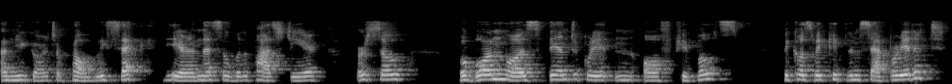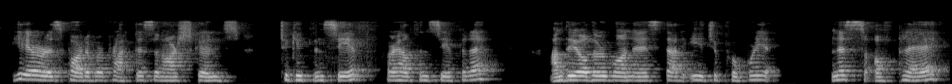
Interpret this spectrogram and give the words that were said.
And you girls are probably sick hearing this over the past year or so. But one was the integrating of pupils because we keep them separated here as part of our practice in our schools to keep them safe for health and safety. And the other one is that age appropriateness of play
